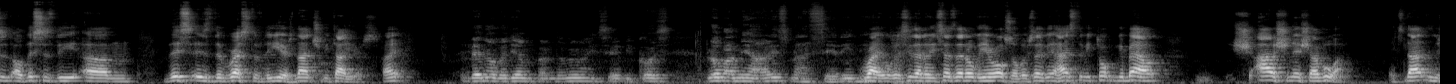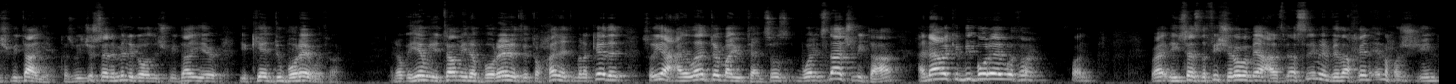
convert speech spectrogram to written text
is oh, this is the um, this is the rest of the years, not Shemitah years, right? Ben Ovedian Pardonon, he said, because Right, we're going to see that. He says that over here also. But it has to be talking about Sh'ar Shnei Shavua. It's not in the Shemitah year because we just said a minute ago in the Shemitah year you can't do borer with her. And over here when you tell me to boreret v'tochenet merakedet, so yeah, I lent her my utensils when it's not Shemitah, and now I can be borer with her. Fine. Right? And he says, לפי שרוב המאה הארץ מהסרימים, ולכן אין חוששים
